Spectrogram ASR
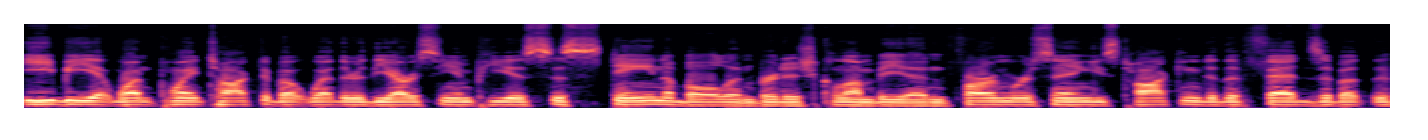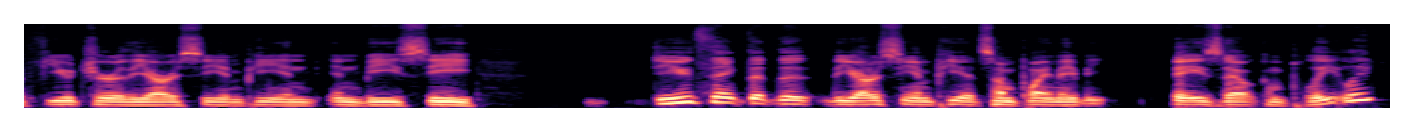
Eby at one point talked about whether the RCMP is sustainable in British Columbia, and Farnworth saying he's talking to the feds about the future of the RCMP in, in BC. Do you think that the, the RCMP at some point may be phased out completely?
